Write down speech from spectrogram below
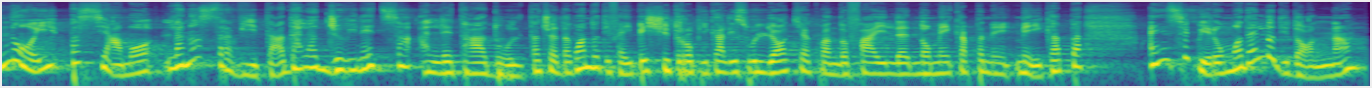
Noi passiamo la nostra vita dalla giovinezza all'età adulta, cioè da quando ti fai i pesci tropicali sugli occhi a quando fai il no make-up make-up, a inseguire un modello di donna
